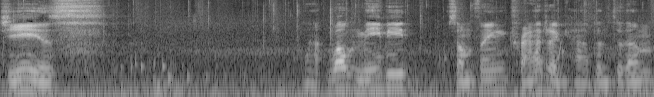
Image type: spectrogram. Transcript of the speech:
Jeez. Well, maybe something tragic happened to them.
